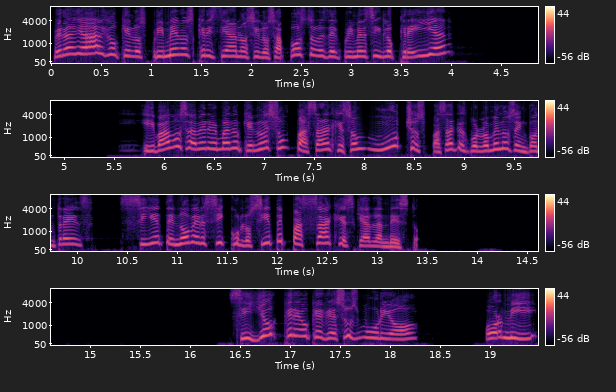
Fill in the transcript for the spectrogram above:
Pero hay algo que los primeros cristianos y los apóstoles del primer siglo creían. Y vamos a ver, hermano, que no es un pasaje, son muchos pasajes, por lo menos encontré siete, no versículos, siete pasajes que hablan de esto. Si yo creo que Jesús murió por mí,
